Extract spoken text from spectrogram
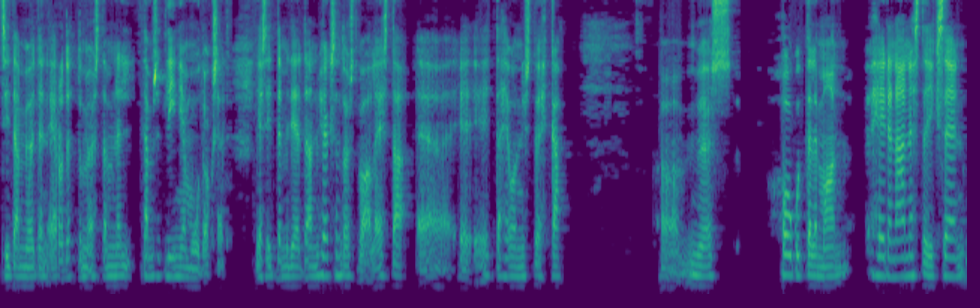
sitä myöten erotettu myös tämmöiset linjamuutokset. Ja sitten me tiedetään 19 vaaleista, e, että he onnistuivat ehkä myös houkuttelemaan heidän äänestäjikseen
